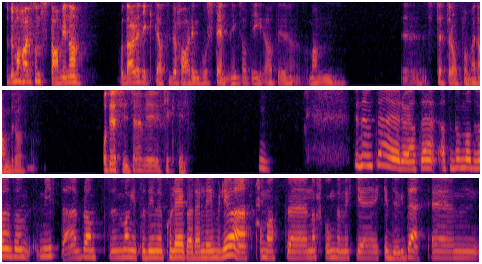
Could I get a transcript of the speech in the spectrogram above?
Så du må ha litt sånn stamina. Og da er det viktig at du har en god stemning, så at, de, at man støtter opp om hverandre. Og, og det syns jeg vi fikk til. Du nevnte Røy, at det, at det, på en måte var en sånn myte blant mange av dine kollegaer eller i miljøet om at uh, norsk ungdom ikke, ikke dugde. Um,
